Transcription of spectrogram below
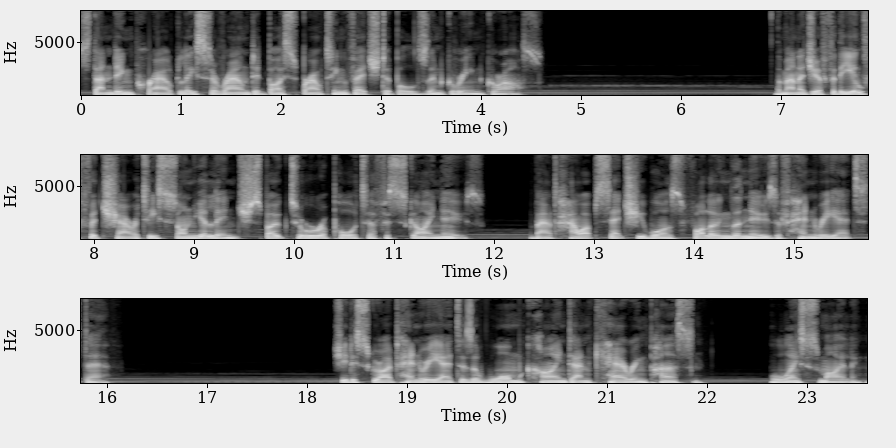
standing proudly surrounded by sprouting vegetables and green grass. The manager for the Ilford charity, Sonia Lynch, spoke to a reporter for Sky News about how upset she was following the news of Henriette's death. She described Henriette as a warm, kind, and caring person, always smiling,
